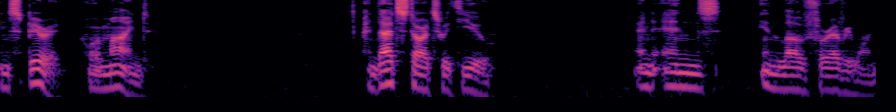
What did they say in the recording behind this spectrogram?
in spirit or mind. And that starts with you and ends in love for everyone.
